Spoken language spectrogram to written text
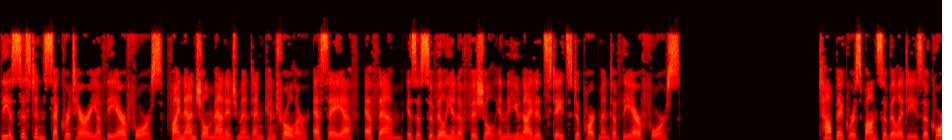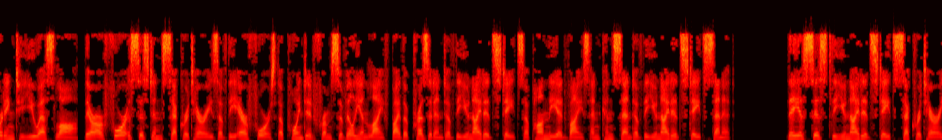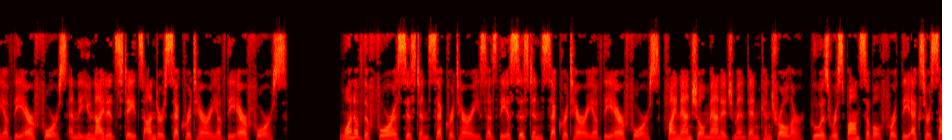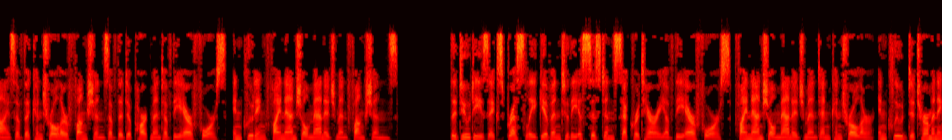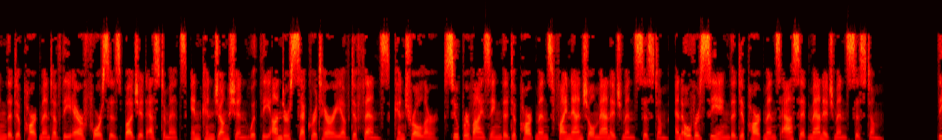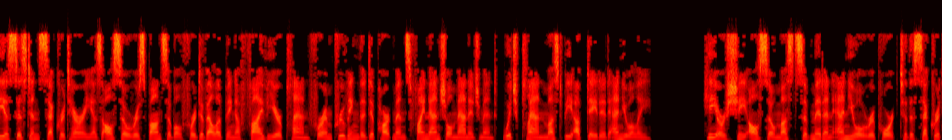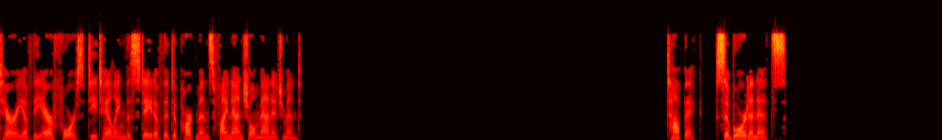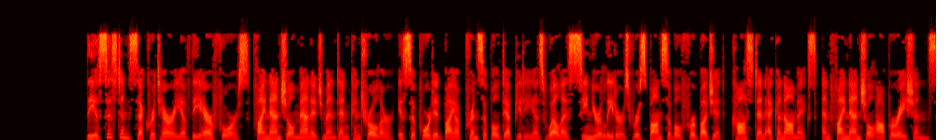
The Assistant Secretary of the Air Force Financial Management and Comptroller SAF, FM is a civilian official in the United States Department of the Air Force. Topic responsibilities According to U.S. law, there are four Assistant Secretaries of the Air Force appointed from civilian life by the President of the United States upon the advice and consent of the United States Senate. They assist the United States Secretary of the Air Force and the United States Under-Secretary of the Air Force. One of the four Assistant Secretaries is the Assistant Secretary of the Air Force Financial Management and Comptroller, who is responsible for the exercise of the comptroller functions of the Department of the Air Force, including financial management functions. The duties expressly given to the Assistant Secretary of the Air Force Financial Management and Comptroller include determining the Department of the Air Force's budget estimates in conjunction with the Under-Secretary of Defense Comptroller, supervising the department's financial management system, and overseeing the department's asset management system. The Assistant Secretary is also responsible for developing a five-year plan for improving the department's financial management, which plan must be updated annually. He or she also must submit an annual report to the Secretary of the Air Force detailing the state of the department's financial management. Subordinates The Assistant Secretary of the Air Force Financial Management and Comptroller is supported by a Principal Deputy as well as senior leaders responsible for budget, cost and economics, and financial operations.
